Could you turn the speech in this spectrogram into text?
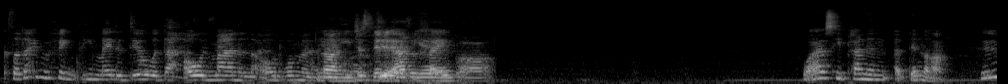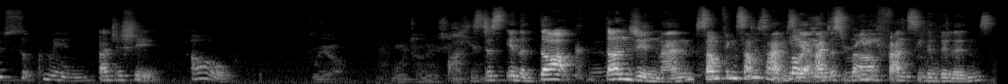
Because I don't even think he made a deal with that old man and the old woman. No, he, just did, it as a yeah. favour. Why is he planning a dinner? Who's Sukmin? Ajashi. Oh. Oh, he's just in a dark dungeon, man. Something sometimes, yeah, I just really fancy the villains.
